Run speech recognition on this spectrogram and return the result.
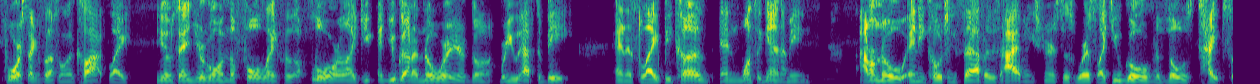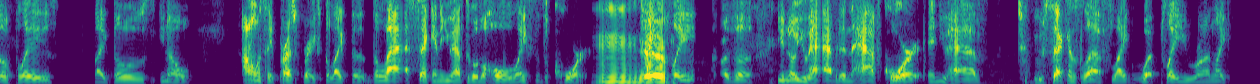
four seconds left on the clock. Like, you know what I'm saying? You're going the full length of the floor, like, you, and you got to know where you're going, where you have to be. And it's like because, and once again, I mean, I don't know any coaching staff. at least I haven't experienced this where it's like you go over those types of plays, like those, you know, I don't want to say press breaks, but like the the last second, and you have to go the whole length of the court Mm, yeah, play or the you know you have it in the half court and you have two seconds left like what play you run like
